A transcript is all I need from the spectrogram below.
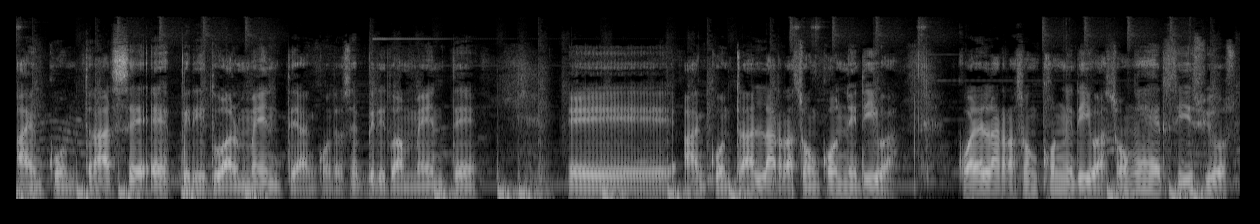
encontrarse espiritualmente, a encontrarse espiritualmente, eh, a encontrar la razón cognitiva. ¿Cuál es la razón cognitiva? Son ejercicios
